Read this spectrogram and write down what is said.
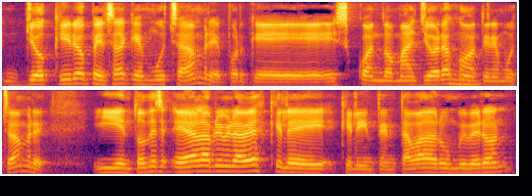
Yo quiero pensar que es mucha hambre, porque es cuando más llora cuando tiene mucha hambre. Y entonces era la primera vez que le, que le intentaba dar un biberón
